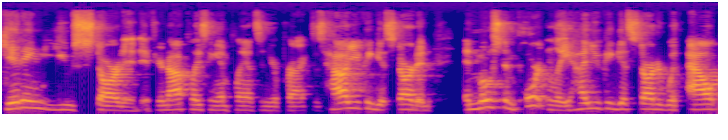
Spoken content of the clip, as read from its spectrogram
getting you started. If you're not placing implants in your practice, how you can get started, and most importantly, how you can get started without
